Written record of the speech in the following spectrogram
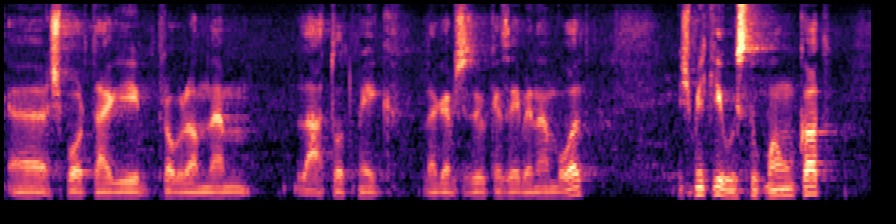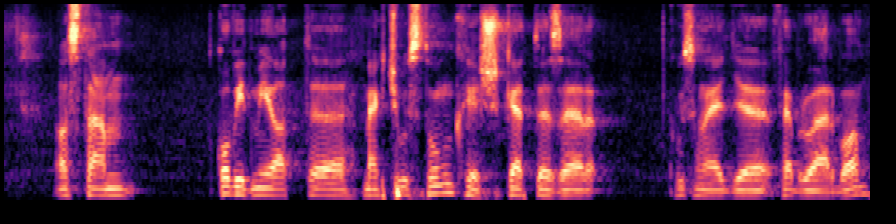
e, sportági program nem látott még, legalábbis az ő kezében nem volt. És mi kiúztuk magunkat, aztán Covid miatt e, megcsúsztunk, és 2021 e, februárban,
